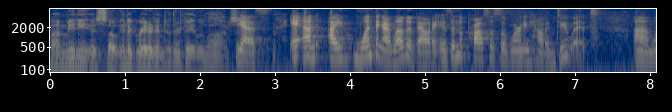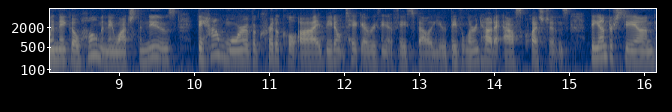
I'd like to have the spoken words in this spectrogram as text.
uh, media is so integrated into their daily lives. Yes, and I one thing I love about it is in the process of learning how to do it um, when they go home and they watch the news, they have more of a critical eye. They don't take everything at face value. They've learned how to ask questions. They understand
